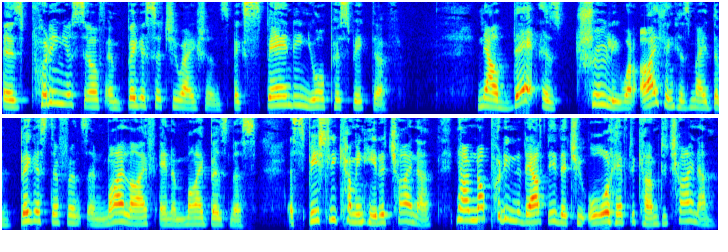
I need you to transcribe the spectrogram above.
is putting yourself in bigger situations, expanding your perspective. Now, that is truly what I think has made the biggest difference in my life and in my business, especially coming here to China. Now, I'm not putting it out there that you all have to come to China.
